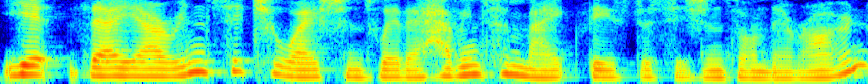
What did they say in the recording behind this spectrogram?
Yet they are in situations where they're having to make these decisions on their own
